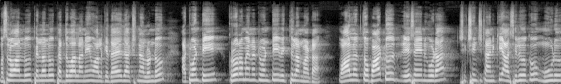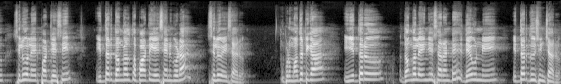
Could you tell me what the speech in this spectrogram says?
ముసలి వాళ్ళు పిల్లలు పెద్దవాళ్ళు అని వాళ్ళకి దయాదాక్షిణ్యాలు ఉండవు. అటువంటి క్రూరమైనటువంటి వ్యక్తులు అనమాట వాళ్ళతో పాటు ఏసఐని కూడా శిక్షించడానికి ఆ సిలువకు మూడు సిలువలు ఏర్పాటు చేసి ఇద్దరు దొంగలతో పాటు ఏసైని కూడా సిలువ వేశారు. ఇప్పుడు మొదటిగా ఈ ఇద్దరు దొంగలు ఏం చేశారంటే దేవుణ్ణి ఇద్దరు దూషించారు.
